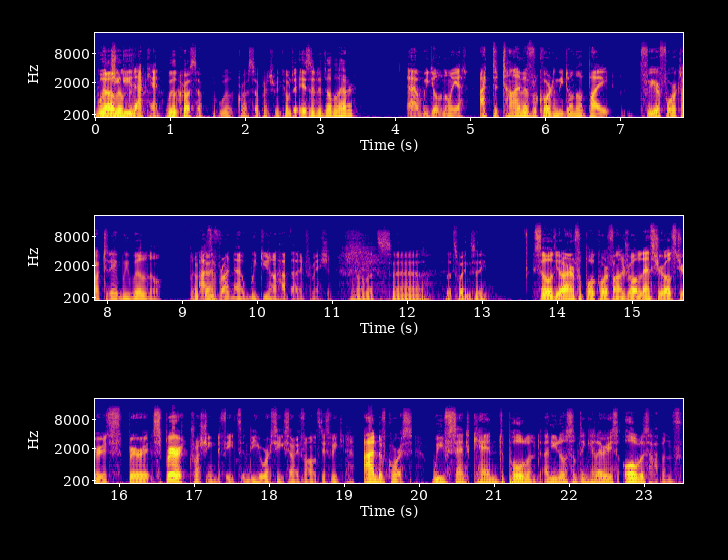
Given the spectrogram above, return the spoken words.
Would Well, you we'll- do that, Ken? We'll cross up. We'll cross that bridge when we come to. Is it a double header? Uh, we don't know yet. At the time of recording, we don't know. By three or four o'clock today, we will know. But as of right now, we do not have that information. Well, let's uh, let's wait and see. So the All Ireland football quarterfinal draw: Leinster Ulster's spirit spirit crushing defeats in the URC semi-finals this week, and of course we've sent Ken to Poland. And you know something hilarious always happens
